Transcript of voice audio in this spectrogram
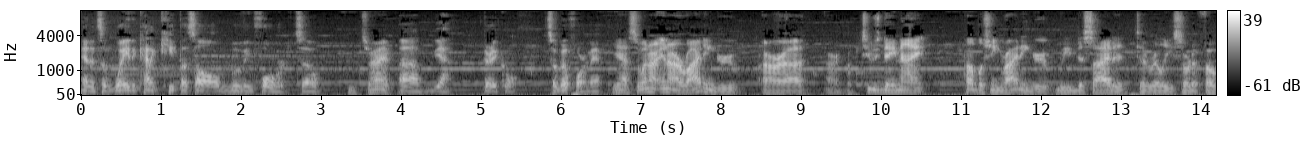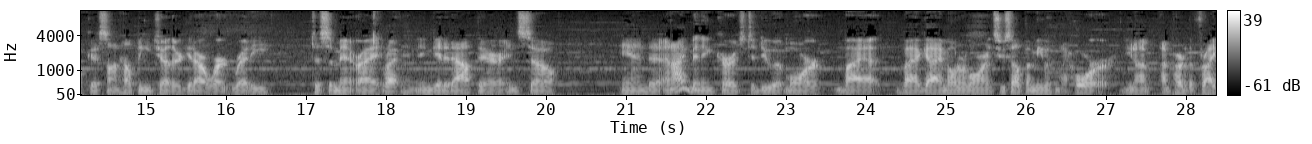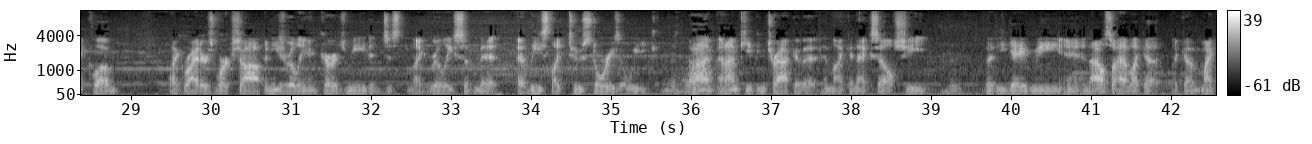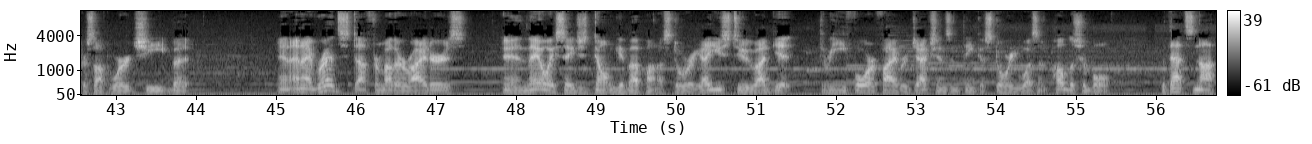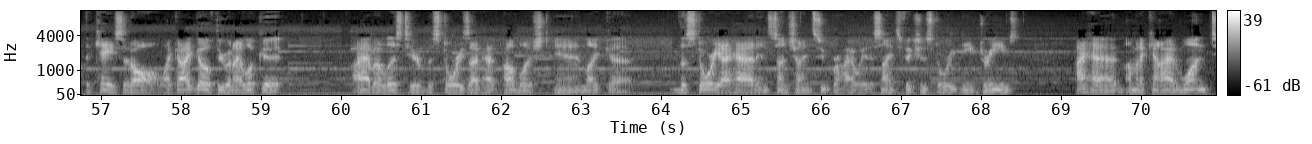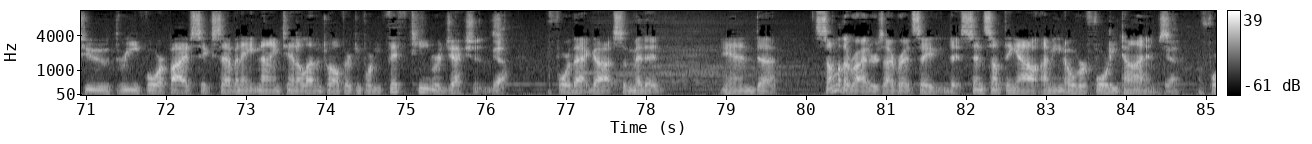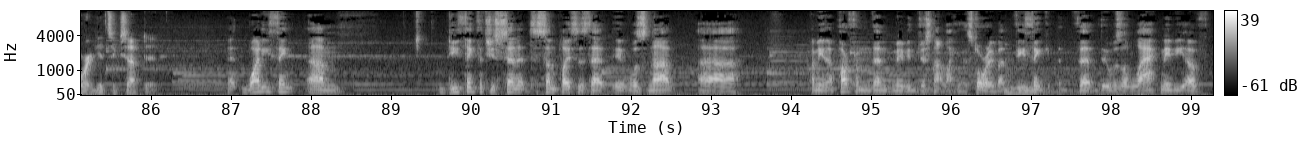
and it's a way to kind of keep us all moving forward. So, That's right. um, yeah, very cool. So go for it, man. Yeah, so in our in our writing group, our uh, our Tuesday night publishing writing group, we've decided to really sort of focus on helping each other get our work ready to submit, right? Right. And, and get it out there. And so, and uh, and I've been encouraged to do it more by a by a guy, Mona Lawrence, who's helping me with my horror. You know, I'm, I'm part of the Fright Club like writers workshop and he's really encouraged me to just like really submit at least like two stories a week. And I'm, and I'm keeping track of it in like an excel sheet mm-hmm. that he gave me. And i also have like a like a microsoft word sheet but and and i've read stuff from other writers and they always say just don't give up on a story. I used to i'd get three four five rejections and think a story wasn't publishable but that's not the case at all. Like I go through and I look at, I have a list here of the stories I've had published, and like uh, the story I had in Sunshine Superhighway, the science fiction story Deep Dreams. I had, I'm going to count, I had 1, 2, 3, 4, 5, 6, 7, 8, 9, 10, 11, 12, 13, 14, 15 rejections Yeah. before that got submitted. And uh, some of the writers I've read say that send something out, I mean, over 40 times Yeah. Before it gets accepted. Uh, Why do you think? Um, do you think that you sent it to some places that it was not? Uh, I mean, apart from them maybe just not liking the story, but do you think that it was a lack maybe of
